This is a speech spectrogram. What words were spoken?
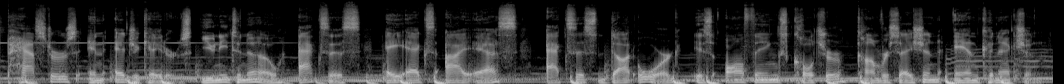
Pastors, and educators. You need to know Axis, A X I S, axis.org is all things culture, conversation, and connection.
